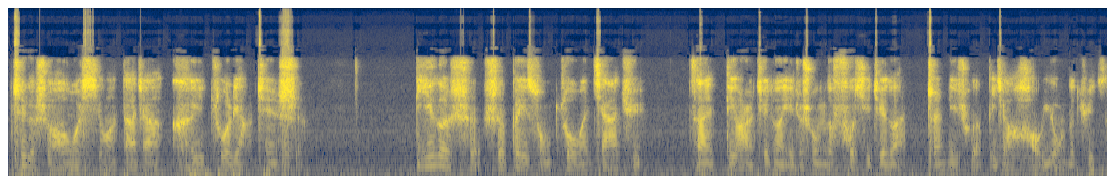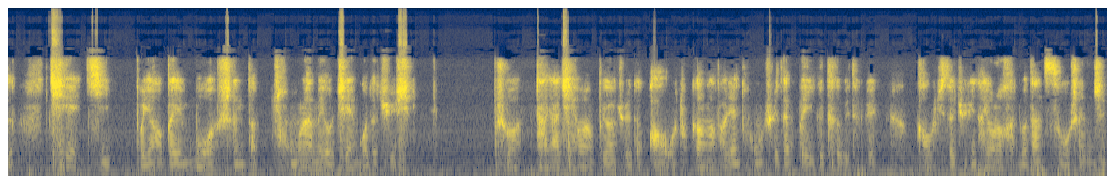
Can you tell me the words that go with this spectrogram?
这个时候我希望大家可以做两件事。第一个是是背诵作文佳句。在第二阶段，也就是我们的复习阶段，整理出的比较好用的句子，切记不要背陌生的、从来没有见过的句型。说大家千万不要觉得哦，我刚刚发现同学在背一个特别特别高级的句型，他用了很多单词，我甚至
